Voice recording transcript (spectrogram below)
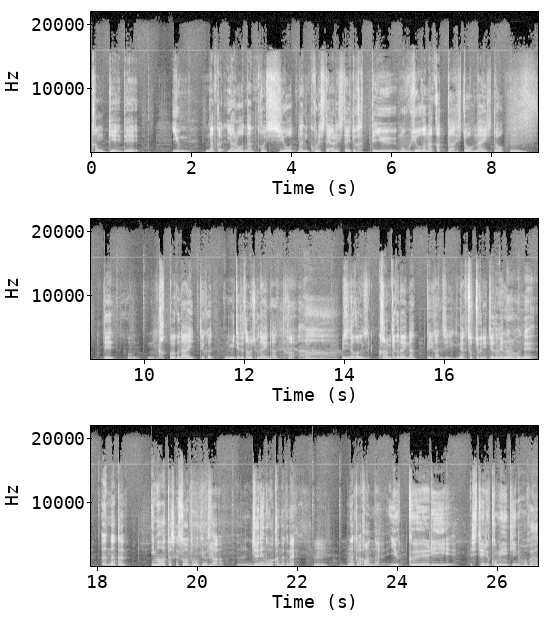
関係で、なんかやろう、なんかしよう、何これしたい、あれしたいとかっていう目標がなかった人、ない人うん。って、うんかっこよくないっていうか、見てて楽しくないなとか、あ別になんか絡みたくないなっていう感じ？なんか率直に言っちゃうとね。あなるほどねあなんか今は確かにそうだと思うけどさ、10年後分かんなくない？うん。なんかわかんない。ゆっくりしてるコミュニティの方が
